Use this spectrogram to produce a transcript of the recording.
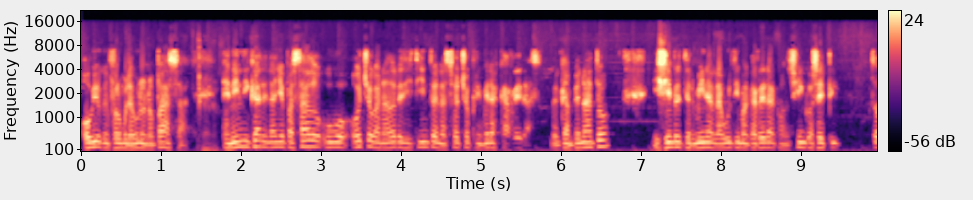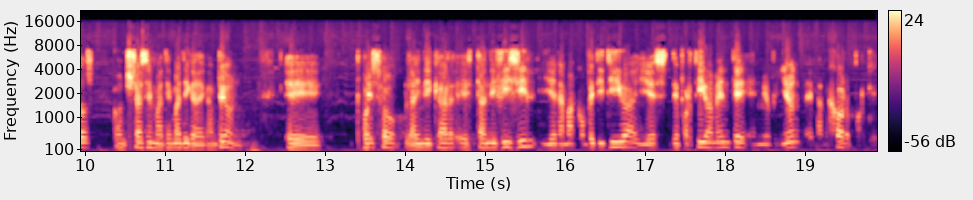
Obvio que en Fórmula 1 no pasa. Claro. En IndyCar el año pasado hubo ocho ganadores distintos en las ocho primeras carreras del campeonato y siempre termina la última carrera con cinco o seis pilotos con chances matemáticas de campeón. Eh, por eso la IndyCar es tan difícil y es la más competitiva y es deportivamente, en mi opinión, es la mejor, porque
